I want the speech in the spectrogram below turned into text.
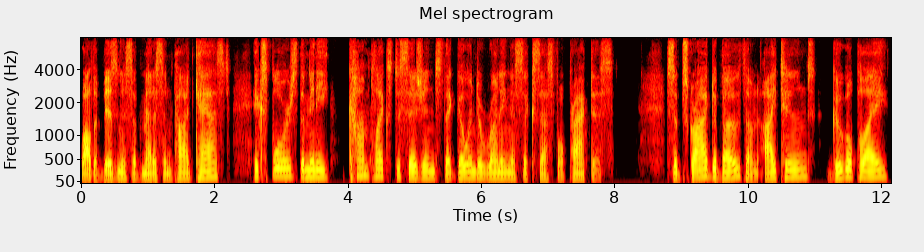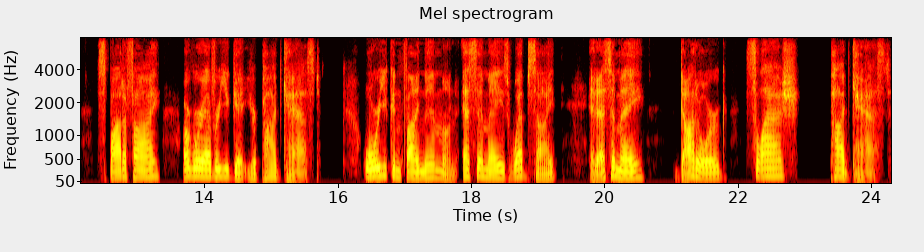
While the Business of Medicine podcast explores the many complex decisions that go into running a successful practice. Subscribe to both on iTunes, Google Play, Spotify, or wherever you get your podcast. Or you can find them on SMA's website at sma.org slash podcast.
